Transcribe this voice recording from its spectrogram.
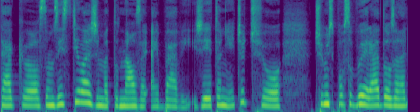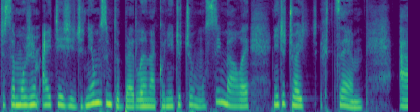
tak e, som zistila, že ma to naozaj aj baví, že je to niečo, čo, čo mi spôsobuje radosť a na čo sa môžem aj tešiť, že nemusím to brať len ako niečo, čo musím, ale niečo, čo aj chcem chcem. A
